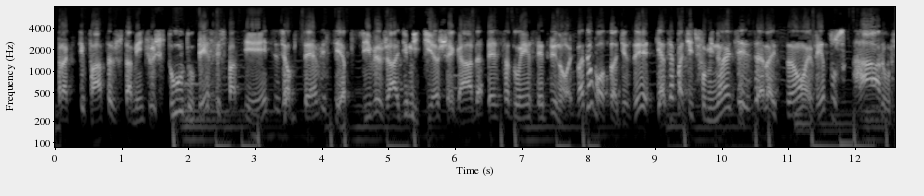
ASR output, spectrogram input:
para que se faça justamente o estudo desses pacientes e observe se é possível já admitir a chegada dessa doença entre nós. Mas eu volto a dizer que as hepatites fulminantes elas são eventos raros,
